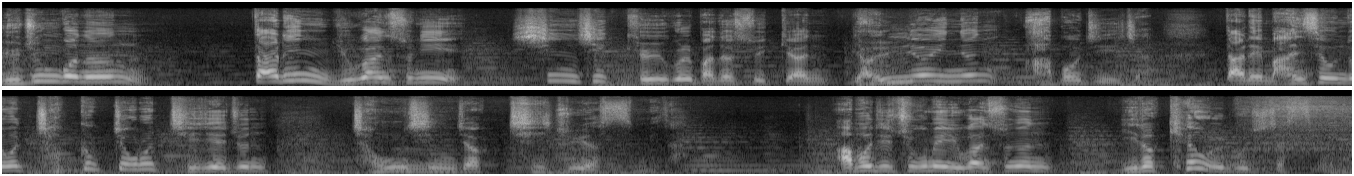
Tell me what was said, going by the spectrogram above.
유중권은 딸인 유관순이 신식 교육을 받을 수 있게 한 열려있는 아버지이자 딸의 만세 운동을 적극적으로 지지해준 정신적 지주였습니다. 아버지 죽음의 유관순은 이렇게 울부짖었습니다.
